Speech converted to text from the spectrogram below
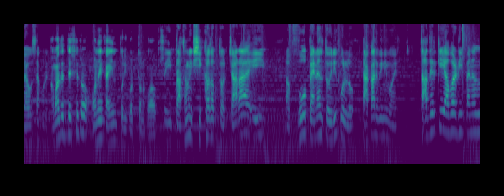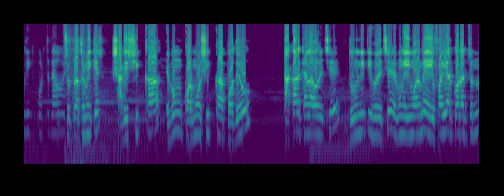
ব্যবস্থা করে। আমাদের দেশেরও অনেক আইন পরিবর্তন হওয়া এই প্রাথমিক শিক্ষা দপ্তর যারা এই ভুয়ো প্যানেল তৈরি করল টাকার বিনিময়ে তাদেরকেই আবার রিপ্যানেল করতে দেওয়া উচ্চ প্রাথমিকের শারীর শিক্ষা এবং কর্মশিক্ষা পদেও টাকার খেলা হয়েছে দুর্নীতি হয়েছে এবং এই মর্মে এফআইআর করার জন্য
